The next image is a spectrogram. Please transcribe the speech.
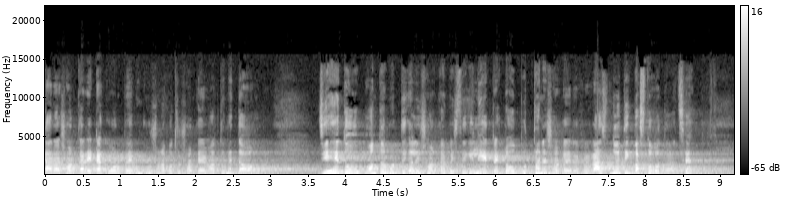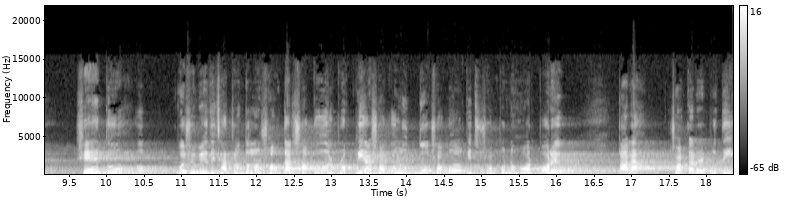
তারা সরকার এটা করবে এবং ঘোষণাপত্র সরকারের মাধ্যমে দেওয়া হবে। যেহেতু অন্তর্বর্তীকালীন সরকার বেসিক্যালি এটা একটা অভ্যুত্থানের সরকার, এটা একটা রাজনৈতিক বাস্তবতা আছে। সেহেতু ও- বৈষম্য বিরোধী ছাত্র আন্দোলন তার সকল প্রক্রিয়া, সকল উদ্যোগ, সকল কিছু সম্পন্ন হওয়ার পরেও তারা সরকারের প্রতি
